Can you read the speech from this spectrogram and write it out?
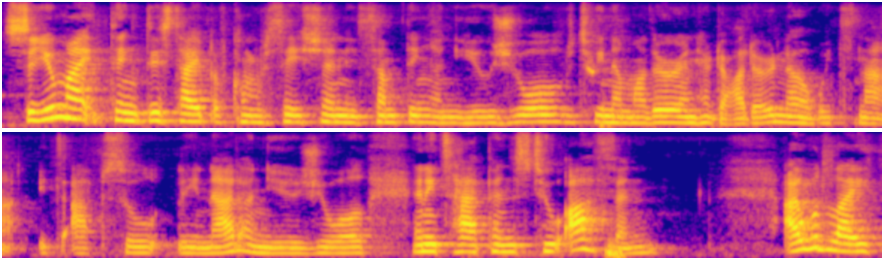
So you might think this type of conversation is something unusual between a mother and her daughter. No, it's not. It's absolutely not unusual, and it happens too often. I would like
